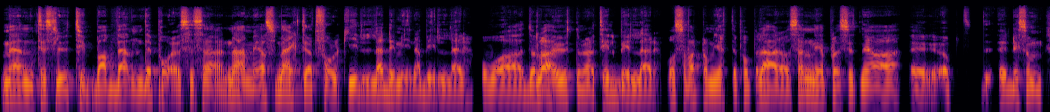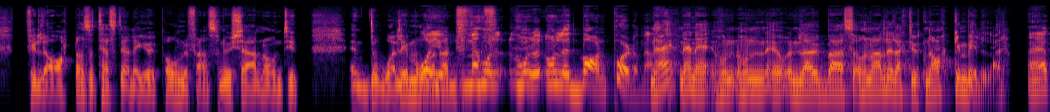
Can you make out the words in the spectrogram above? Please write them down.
men till slut typ bara vände på det. Så så här, nej, men jag så märkte att folk gillade mina bilder. Och då la jag ut några till bilder. Och så vart de jättepopulära. Och sen helt plötsligt när jag eh, upp, eh, liksom, fyllde 18 så testade jag att lägga ut på Onlyfans. Så nu tjänar hon typ en dålig Oj, månad. men hon, hon, hon la ut barnporr då? Nej, nej, nej. Hon, hon, hon, bara, hon har aldrig lagt ut nakenbilder. Nej.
